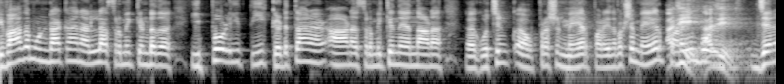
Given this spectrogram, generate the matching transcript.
വിവാദമുണ്ടാക്കാനല്ല ശ്രമിക്കേണ്ടത്. ഇപ്പോൾ ഈ തീ കെടുത്താൻ ആണ് ശ്രമിക്കുന്നത് എന്നാണ് കൊച്ചിൻ കോർപ്പറേഷൻ മേയർ പറയുന്നത്. പക്ഷേ മേയർ പറയുമ്പോൾ ജന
